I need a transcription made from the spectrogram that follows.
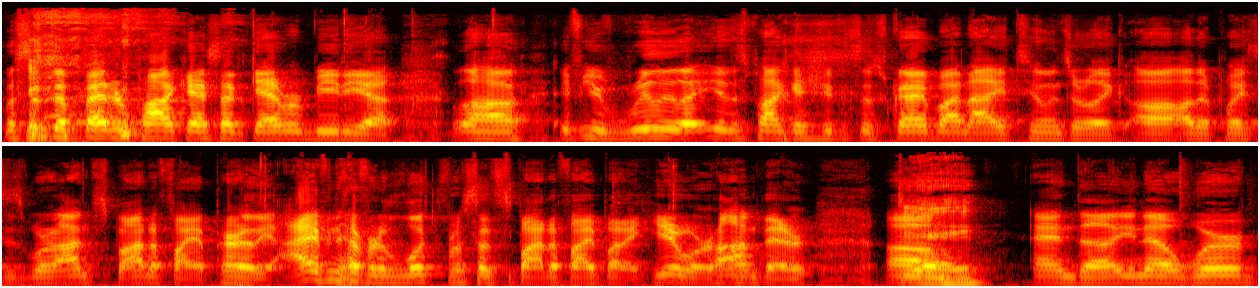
Listen to better podcasts on Gabber Media. Uh, if you really like this podcast, you can subscribe on iTunes or like uh, other places. We're on Spotify. Apparently, I've never looked for us on Spotify, but I hear we're on there. Um, Yay. And uh, you know we're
